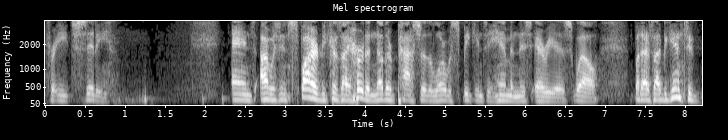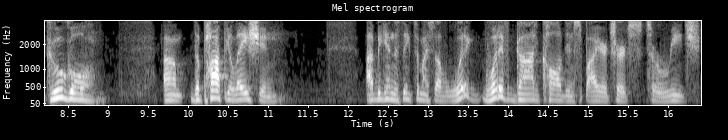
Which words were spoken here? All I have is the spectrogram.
for each city. And I was inspired because I heard another pastor, the Lord was speaking to him in this area as well. But as I began to Google um, the population, I began to think to myself, what if, what if God called Inspire Church to reach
